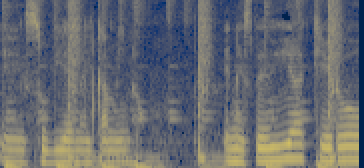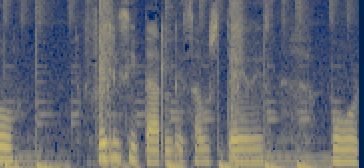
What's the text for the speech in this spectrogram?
eh, su guía en el camino. En este día quiero felicitarles a ustedes por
